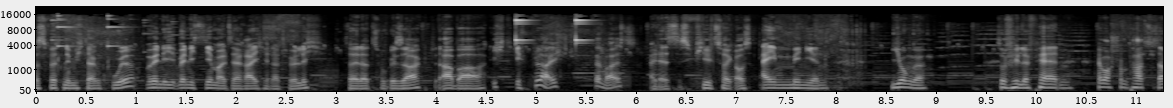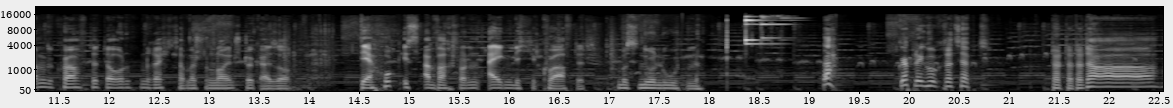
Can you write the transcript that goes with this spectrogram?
Das wird nämlich dann cool. Wenn ich es jemals erreiche, natürlich. Sei dazu gesagt. Aber ich, ich vielleicht. Wer weiß. Alter, es ist viel Zeug aus einem Minion. Junge. So viele Fäden. Ich habe auch schon ein paar zusammengecraftet. Da unten rechts haben wir schon neun Stück. Also der Hook ist einfach schon eigentlich gecraftet. Muss nur looten. Ah, Grappling Hook Rezept. Da da da da.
